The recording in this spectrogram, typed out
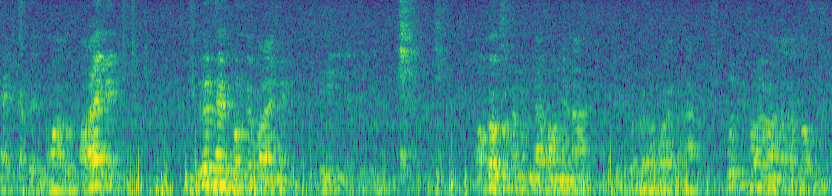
ᱦᱮᱡ ᱠᱟᱛᱮ ᱱᱚᱣᱟ ᱫᱚ ᱵᱟᱲᱟᱭ ᱢᱮ ᱜᱤᱫᱽᱨᱟᱹ ᱴᱷᱮᱱ ᱠᱷᱚᱱ ᱜᱮ ᱵᱟᱲᱟᱭ ᱢᱮ ᱛᱮᱦᱮᱧ ᱪᱮᱫ ᱚᱠᱚᱭ ᱠᱚ ᱴᱷᱮᱱ ᱧᱟᱯᱟᱢ ᱞᱮᱱᱟ ᱪᱮᱫ ᱠᱚᱯᱮ ᱨᱚᱯᱚᱲ ᱠᱟᱱᱟ ᱵᱟᱹᱲᱛᱤ ᱥᱚᱢᱚᱭ ᱵᱟᱝ ᱞᱟᱜᱟᱜᱼᱟ ᱫᱚᱥ ᱢᱤᱱᱤᱴ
